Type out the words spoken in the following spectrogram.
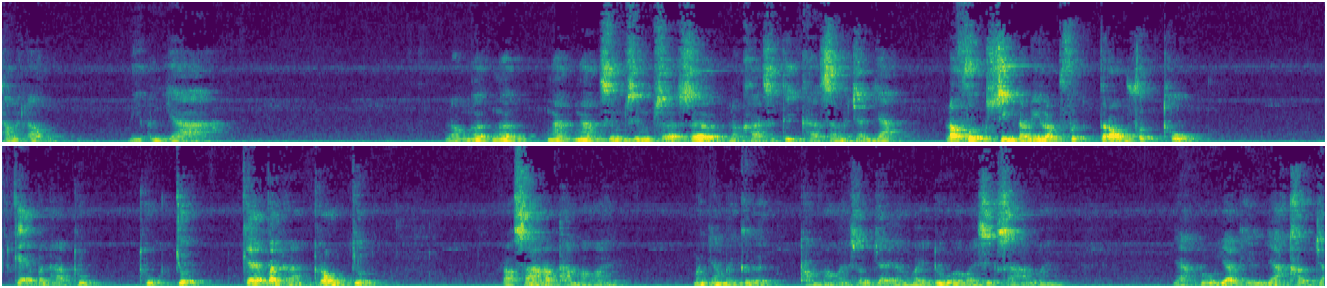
ทำให้เรามีปัญญา เราเงอะเงอะงะงะซึมซึมเซ่อเซ่อเราขาดสติขาดสัมปชัญญะเราฝึกสิ่งเหล่านี้เราฝึกตรงฝึกถูก แก้ปัญหาถูกถูกจุด แก้ปัญหาตรงจุด เราสร้างเราทำเอาไว้ มันยังไม่เกิด ท่องเอาไว้สนใจเอาไว้ดูเอาไว้ศึกษาไว้ อยากรู้อยากเห็นอยากเข้าใจ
